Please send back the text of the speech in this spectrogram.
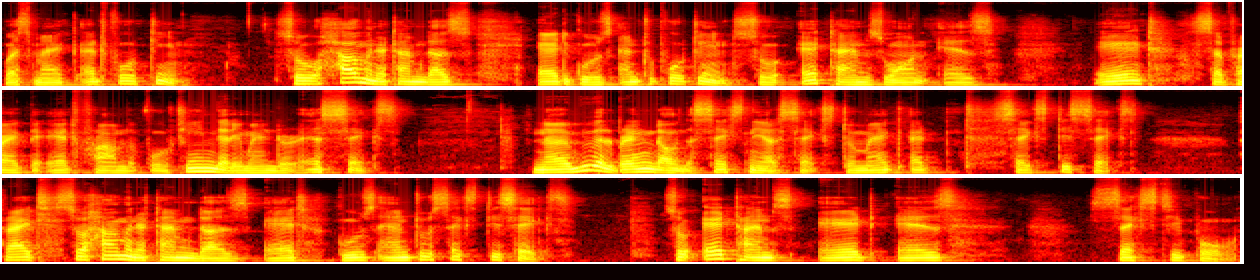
which make it 14 so how many times does 8 goes into 14 so 8 times 1 is 8 subtract the 8 from the 14 the remainder is 6 now we will bring down the 6 near 6 to make it 66 right so how many times does 8 goes into 66 so 8 times 8 is 64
